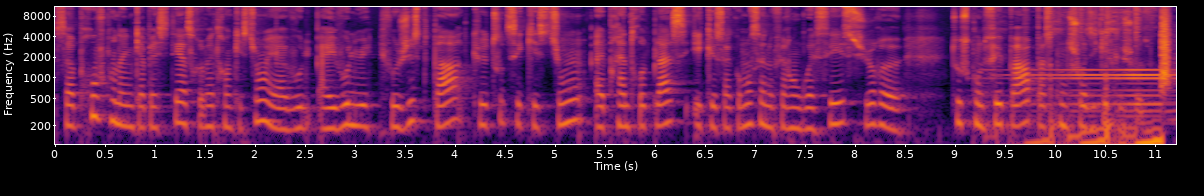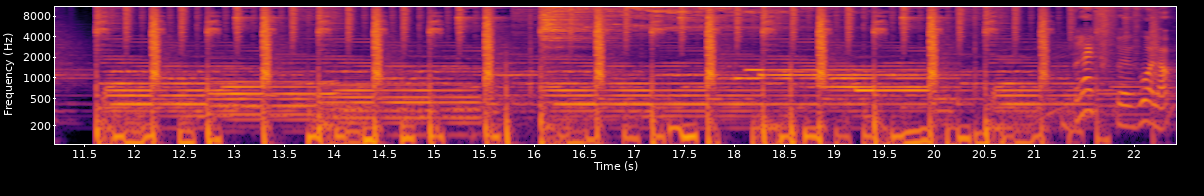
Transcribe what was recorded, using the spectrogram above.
ça prouve qu'on a une capacité à se remettre en question et à, évoluer. Il faut juste pas que toutes ces questions, elles prennent trop de place et que ça commence à nous faire angoisser sur euh, tout ce qu'on ne fait pas parce qu'on choisit quelque chose. voilà,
